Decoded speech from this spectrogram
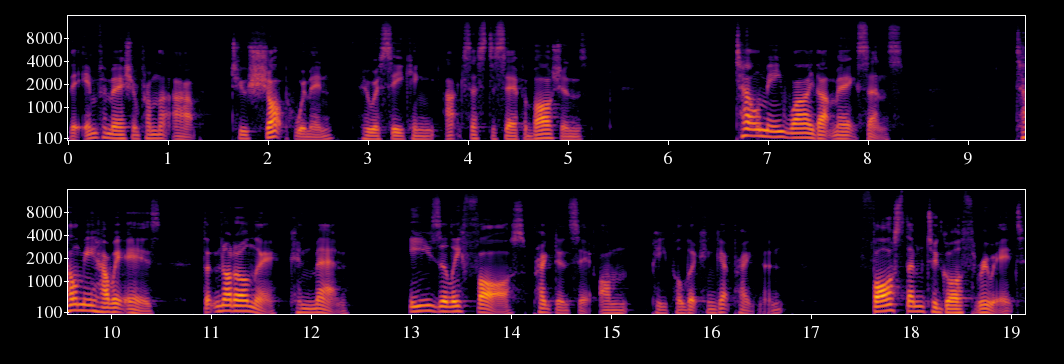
the information from the app to shop women who are seeking access to safe abortions. Tell me why that makes sense. Tell me how it is that not only can men easily force pregnancy on people that can get pregnant, force them to go through it,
